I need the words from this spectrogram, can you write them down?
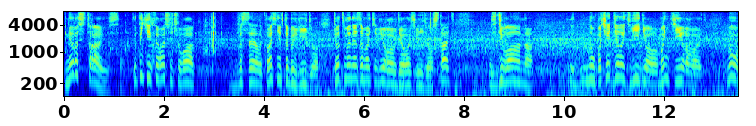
Не розстраюйся. Ти такий хороший чувак. Веселий, класні в тебе відео. Ти от мене замотивував робити відео. Встать з дивана, ну, почати робити відео, монтувати. Ну,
